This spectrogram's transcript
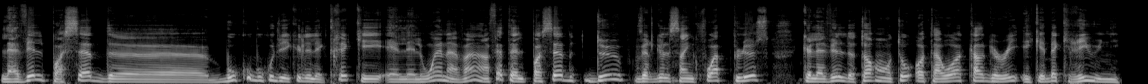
la ville possède beaucoup, beaucoup de véhicules électriques et elle est loin en avant. En fait, elle possède 2,5 fois plus que la ville de Toronto, Ottawa, Calgary et Québec réunis.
